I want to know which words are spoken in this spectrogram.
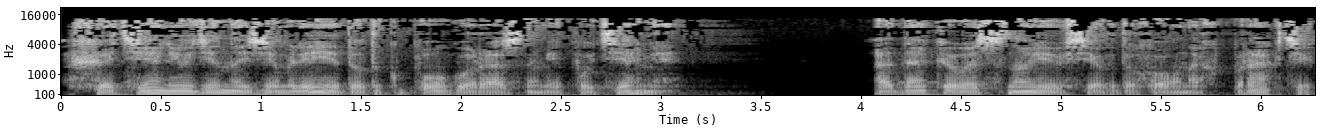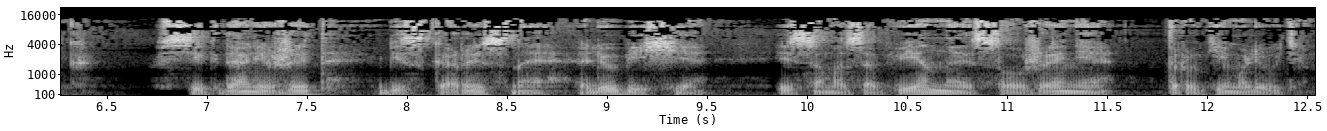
Хотя люди на Земле идут к Богу разными путями, однако в основе всех духовных практик всегда лежит бескорыстное, любящее и самозабвенное служение другим людям.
